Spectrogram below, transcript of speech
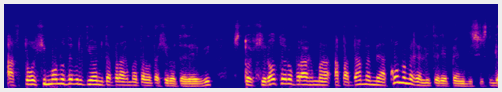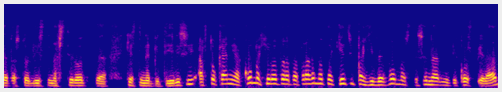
Αυτό όχι μόνο δεν βελτιώνει τα πράγματα, αλλά τα χειροτερεύει. Στο χειρότερο πράγμα απαντάμε με ακόμα μεγαλύτερη επένδυση στην καταστολή, στην αυστηρότητα και στην επιτήρηση. Αυτό κάνει ακόμα χειρότερα τα πράγματα και έτσι παγιδευόμαστε σε ένα αρνητικό σπιράλ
